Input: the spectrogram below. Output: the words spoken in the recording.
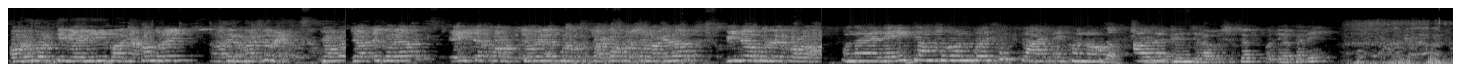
পরবর্তী র্যালি বা যখন তাদের মাধ্যমে যাতে করে এইটা করতে হলে কোনো টাকা পয়সা লাগে না বিনামূল্যে করা হয়। ওনারা র্যালিতে অংশগ্রহণ করেছেন প্লাস এখনও আওতার জেলা প্রশাসক পটুয়াখালী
